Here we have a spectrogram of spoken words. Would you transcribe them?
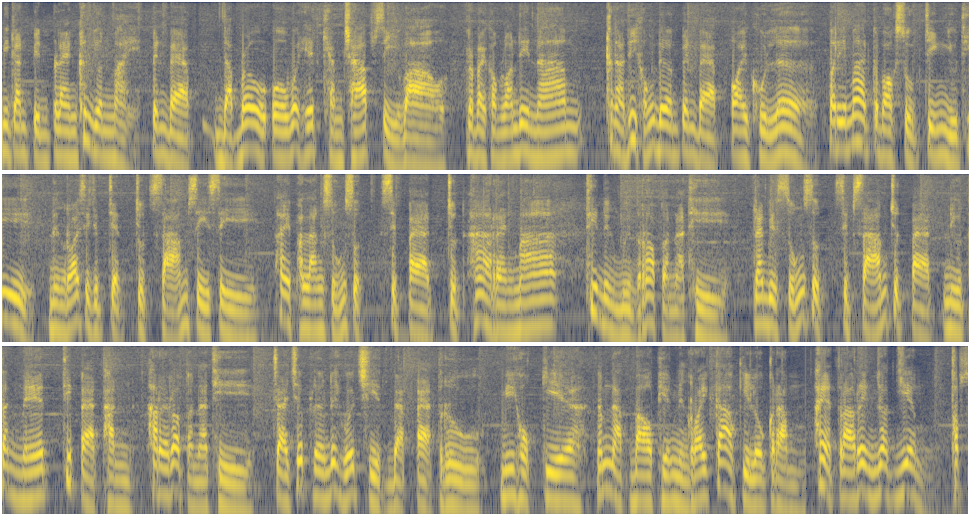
มีการเปลี่ยนแปลงเครื่องยนต์ใหม่ เป็นแบบ Double Overhead Camshaft 4 วาล์วระบายความร้อนด้วยน้ำขณะที่ของเดิมเป็นแบบ Oil Cooler ปริมาตรกระบอกสูบจริงอยู่ที่ 147.3 ซีซี ให้พลังสูงสุด 18.5 แรงม้า ที่ 10,000 รอบต่อนาที แรงบิดสูงสุด 13.8 นิวตันเมตร ที่ 8,500 รอบต่อนนาที จ่ายเชื้อเพลิงด้วยหัวฉีดแบบ 8 รู มี 6 เกียร์ น้ำหนักเบาเพียง 109 กิโลกรัม ให้อัตราเร่งยอดเยี่ยม ท็อปส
